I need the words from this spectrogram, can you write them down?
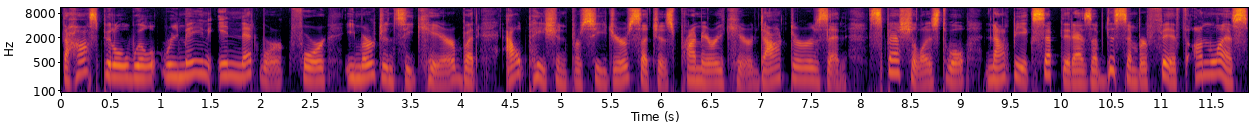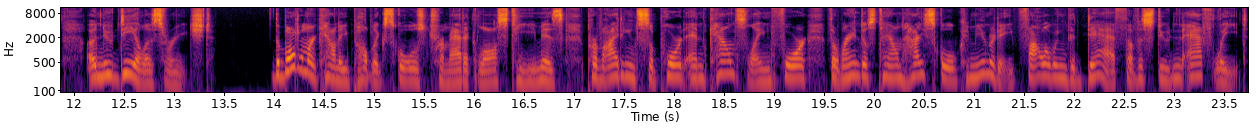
The hospital will remain in network for emergency care, but outpatient procedures such as primary care doctors and specialists will not be accepted as of December 5th unless a new deal is reached. The Baltimore County Public Schools Traumatic Loss Team is providing support and counseling for the Randallstown High School community following the death of a student athlete.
